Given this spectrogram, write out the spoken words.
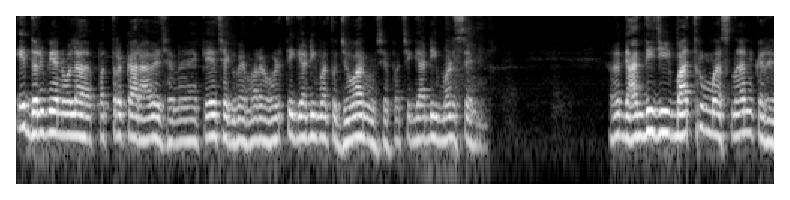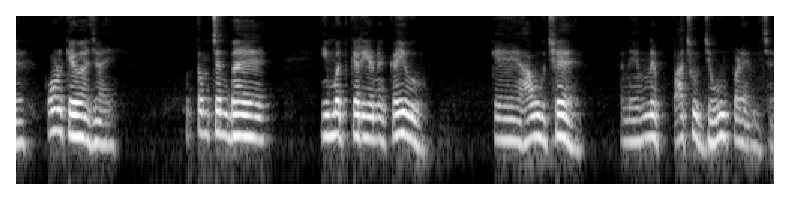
એ દરમિયાન ઓલા પત્રકાર આવે છે ને કહે છે કે ભાઈ મારે વળતી ગાડીમાં તો જવાનું છે, પછી ગાડી મળશે નહીં. હવે ગાંધીજી બાથરૂમમાં સ્નાન કરે, કોણ કહેવા જાય? ઉત્તમચંદભાઈએ હિંમત કરી અને કહ્યું કે આવું છે અને એમને પાછું જવું પડે એમ છે.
